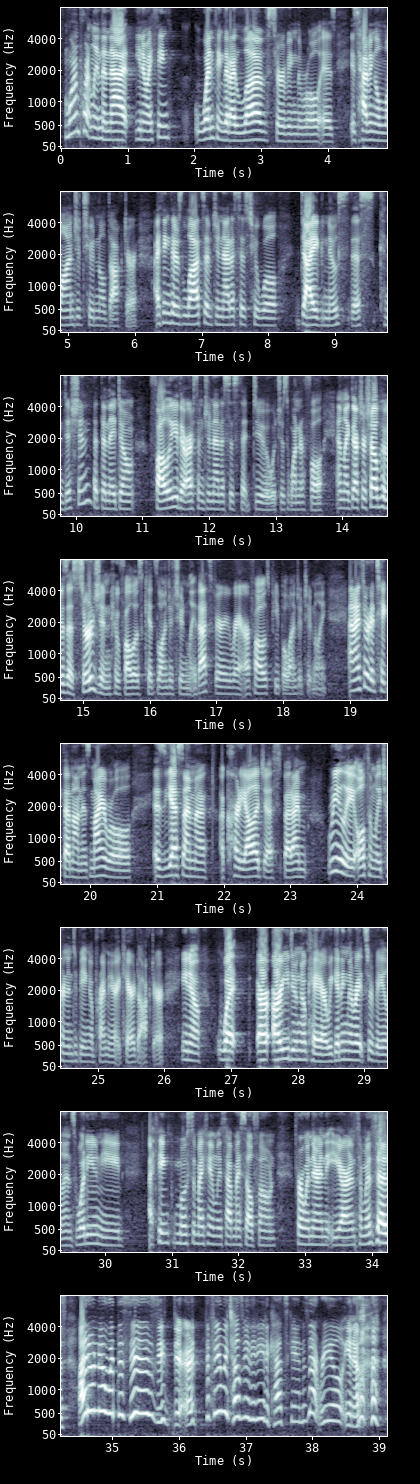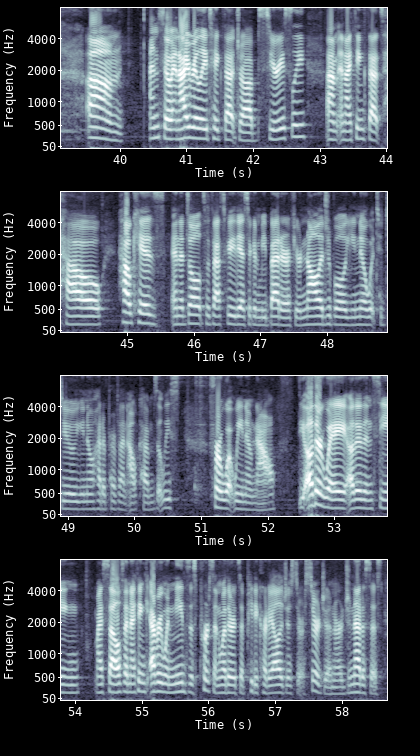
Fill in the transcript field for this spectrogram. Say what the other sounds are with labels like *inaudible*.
more importantly than that, you know, I think one thing that I love serving the role is, is having a longitudinal doctor. I think there's lots of geneticists who will diagnose this condition, but then they don't follow you. There are some geneticists that do, which is wonderful. And like Dr. Shalhub, is a surgeon who follows kids longitudinally. That's very rare, follows people longitudinally. And I sort of take that on as my role as, yes, I'm a, a cardiologist, but I'm really ultimately turned into being a primary care doctor. You know, what, are, are you doing okay? Are we getting the right surveillance? What do you need? I think most of my families have my cell phone for when they're in the ER and someone says, I don't know what this is. Uh, the family tells me they need a CAT scan. Is that real? You know. *laughs* um, and so, and I really take that job seriously. Um, and I think that's how how kids and adults with vascular EDS are going to be better if you're knowledgeable, you know what to do, you know how to prevent outcomes, at least for what we know now. The other way, other than seeing myself, and I think everyone needs this person, whether it's a pediatrician or a surgeon or a geneticist,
